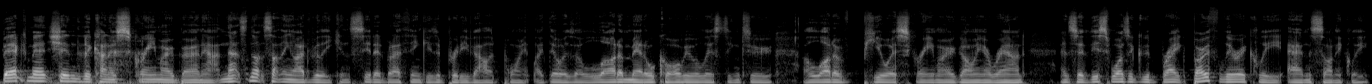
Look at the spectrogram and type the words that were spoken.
Beck mentioned the kind of screamo burnout, and that's not something I'd really considered, but I think is a pretty valid point. Like there was a lot of metalcore we were listening to, a lot of pure screamo going around, and so this was a good break, both lyrically and sonically.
